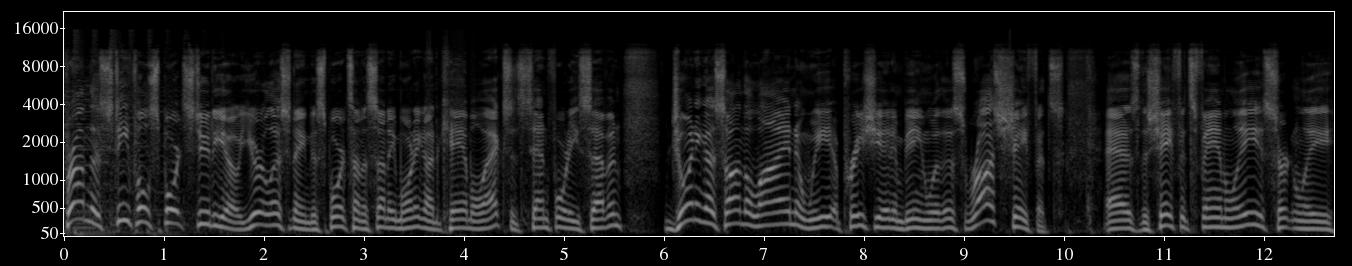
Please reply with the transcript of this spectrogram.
From the Stifel Sports Studio, you're listening to Sports on a Sunday morning on KMOX. It's 1047. Joining us on the line, and we appreciate him being with us, Ross Chaifetz. As the Chaifetz family certainly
